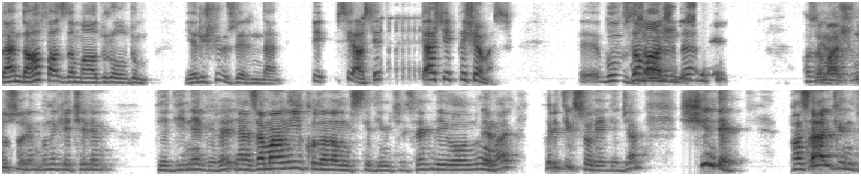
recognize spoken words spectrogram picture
ben daha fazla mağdur oldum yarışı üzerinden bir siyaset gerçekleşemez. E, bu O zaman şunu zamanında sorayım. O zaman şunu sorayım, bunu geçelim dediğine göre. Yani zamanı iyi kullanalım istediğim için. Senin de yoğunluğun Evet. var. Kritik soruya geleceğim. Şimdi pazar gün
